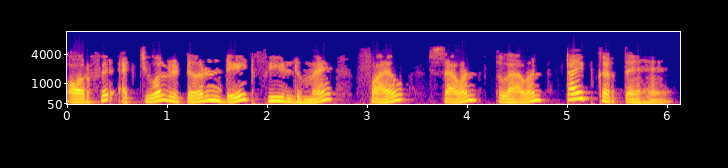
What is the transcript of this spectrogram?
और फिर एक्चुअल रिटर्न डेट फ़ील्ड में 5 7 11 टाइप करते हैं।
